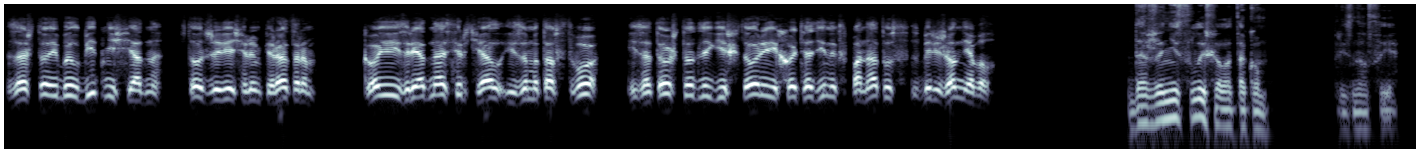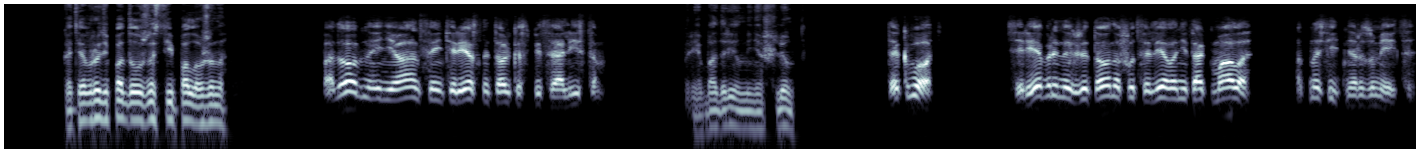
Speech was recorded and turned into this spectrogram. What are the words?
за что и был бит нещадно в тот же вечер императором, кое изрядно осерчал и за мотовство, и за то, что для гистории хоть один экспонатус сбережен не был. Даже не слышал о таком, признался я. Хотя вроде по должности и положено. Подобные нюансы интересны только специалистам. Приободрил меня Шлюнт. Так вот, серебряных жетонов уцелело не так мало, относительно, разумеется.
